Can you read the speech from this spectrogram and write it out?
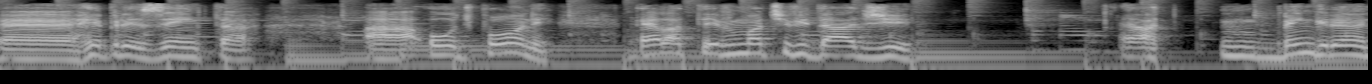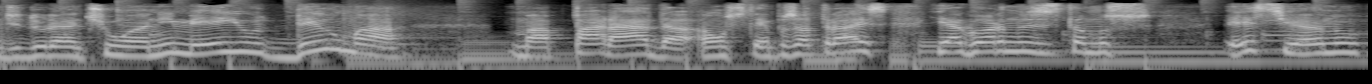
é, representa a Old Pony, ela teve uma atividade bem grande durante um ano e meio, deu uma, uma parada há uns tempos atrás e agora nós estamos, esse ano,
